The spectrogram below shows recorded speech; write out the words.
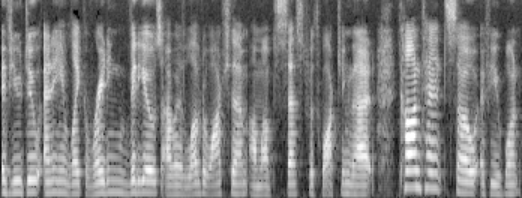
If you do any like writing videos, I would love to watch them. I'm obsessed with watching that content. So if you want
